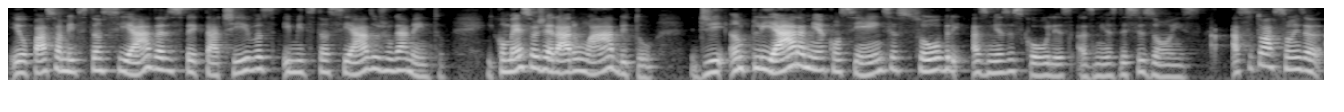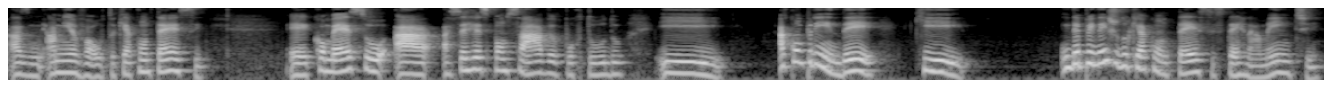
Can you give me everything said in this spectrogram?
eu passo a me distanciar das expectativas e me distanciar do julgamento. E começo a gerar um hábito de ampliar a minha consciência sobre as minhas escolhas, as minhas decisões, as situações à, minha volta que acontece. É, começo a, a ser responsável por tudo e a compreender que, independente do que acontece externamente,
